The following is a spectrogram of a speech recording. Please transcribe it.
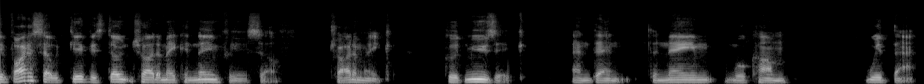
advice I would give is don't try to make a name for yourself. Try to make good music, and then the name will come with that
